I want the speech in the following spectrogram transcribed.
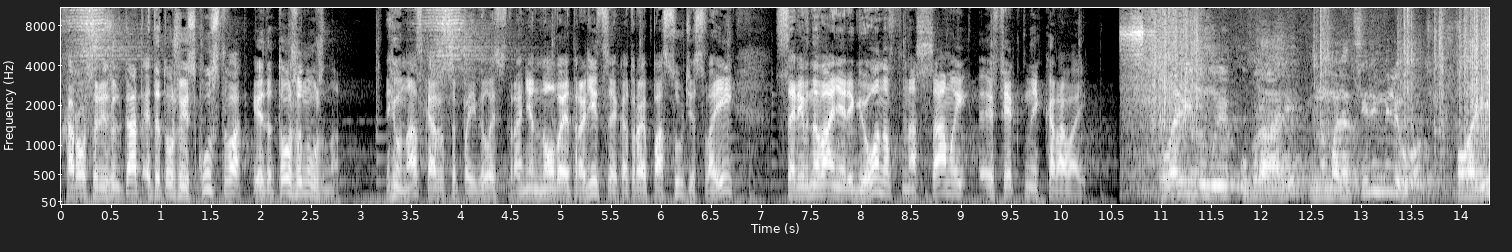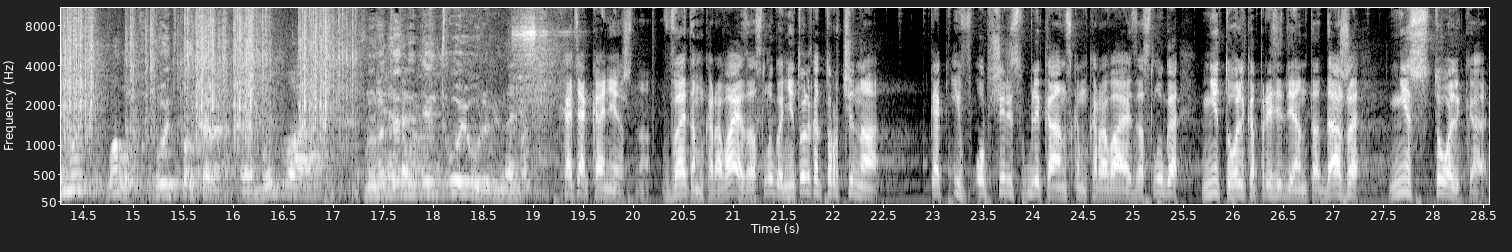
хороший результат – это тоже искусство, и это тоже нужно. И у нас, кажется, появилась в стране новая традиция, которая по сути своей – соревнование регионов на самый эффектный каравай. Половину мы убрали и намолотили миллион. Половину молотим. Будет полтора. Э, Будет два. Ну, вот это не твой уровень. Хотя, конечно, в этом каравае заслуга не только Турчина, как и в общереспубликанском каравае заслуга не только президента, даже не столько.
